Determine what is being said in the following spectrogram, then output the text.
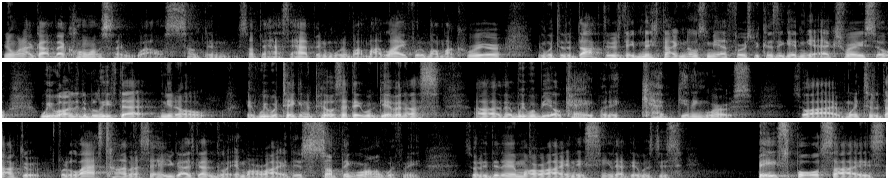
you know, when I got back home, I was like, wow, something something has to happen. What about my life? What about my career? We went to the doctors. They misdiagnosed me at first because they gave me an X-ray. So we were under the belief that you know, if we were taking the pills that they were giving us, uh, that we would be okay. But it kept getting worse. So I went to the doctor for the last time and I said, hey, you guys got to do an MRI. There's something wrong with me. So they did an MRI and they seen that there was this baseball size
